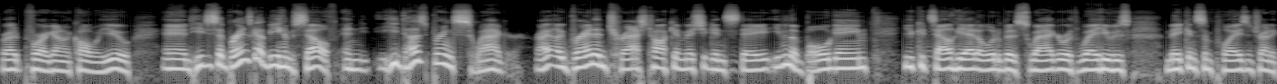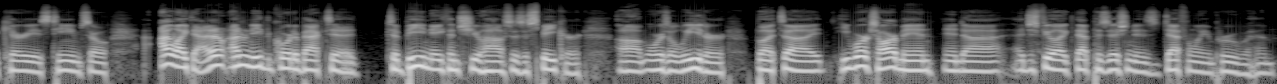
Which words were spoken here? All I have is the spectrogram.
right before I got on the call with you. And he just said Brandon's got to be himself. And he does bring swagger, right? Like Brandon trash talking Michigan State, even the bowl game, you could tell he had a little bit of swagger with the way he was making some plays and trying to carry his team. So I like that. I don't I don't need the quarterback to to be Nathan Scheelhaase as a speaker um, or as a leader, but uh, he works hard, man, and uh, I just feel like that position is definitely improved with him.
